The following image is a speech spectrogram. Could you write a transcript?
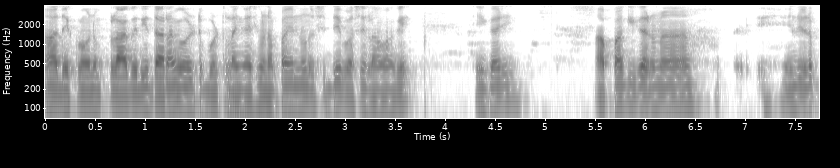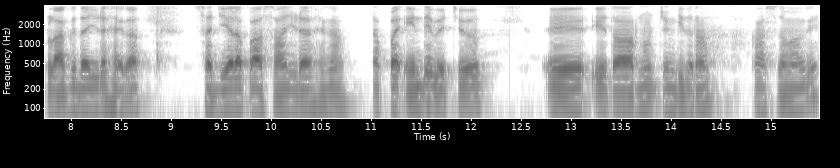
ਆ ਦੇਖੋ ਹੁਣ ਪਲੱਗ ਦੀਆਂ ਤਾਰਾਂ ਵੀ ਉਲਟ ਪੁਲਟ ਲਾਈਆਂ ਸੀ, ਹੁਣ ਆਪਾਂ ਇਹਨਾਂ ਨੂੰ ਸਿੱਧੇ ਪਾਸੇ ਲਾਵਾਂਗੇ, ਠੀਕ ਆ ਜੀ? ਆਪਾਂ ਕੀ ਕਰਨਾ, ਇਹ ਜਿਹੜਾ ਪਲੱਗ ਦਾ ਜਿਹੜਾ ਹੈਗਾ, ਸੱਜੇ ਵਾਲਾ ਪਾਸਾ ਜਿਹੜਾ ਹੈਗਾ, ਆਪਾਂ ਇਹਦੇ ਵਿੱਚ ਇਹ ਇਹ ਤਾਰ ਨੂੰ ਚੰਗੀ ਤਰ੍ਹਾਂ ਕੱਸ ਦੇਵਾਂਗੇ।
